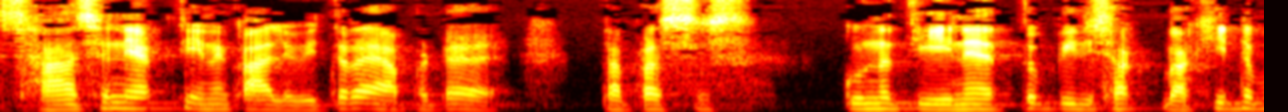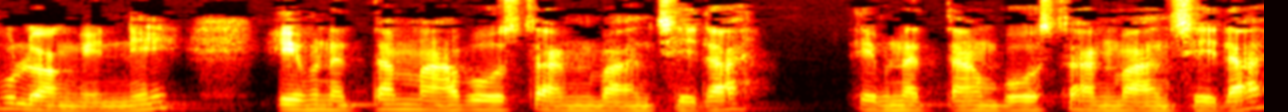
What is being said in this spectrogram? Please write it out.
ශාසනයක් තියෙන කාලේ විතරයි අපට තපස් ගුණ තියෙන ඇත්ත පිරිසක් දකින්න පුළුවන් වෙන්නේ. එහෙම නැත්නම් මහබෝසතාන් වහන්සේලා, එහෙම නැත්නම් බෝසතාන් වහන්සේලා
